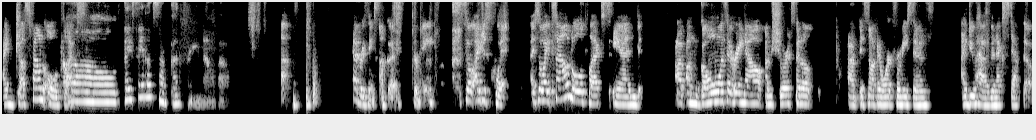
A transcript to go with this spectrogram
I just found Olaplex. Oh, they say that's not good for you now, though. Everything's not good for me. So I just quit. So I found Olaplex and I, I'm going with it right now. I'm sure it's to, um, it's not going to work for me soon. I do have the next step though.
